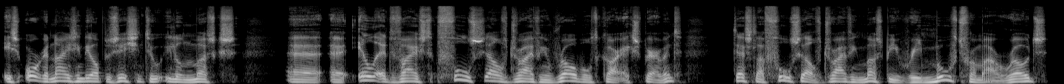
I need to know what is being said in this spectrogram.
is organizing the opposition to Elon Musk's uh, uh, ill-advised full self-driving robot car experiment. Tesla full self-driving must be removed from our roads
